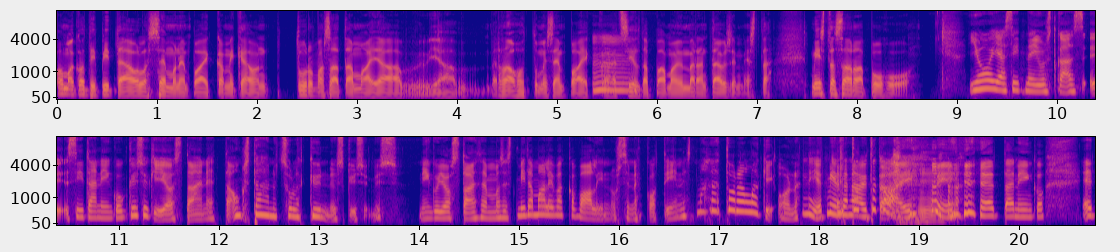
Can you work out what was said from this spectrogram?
Oma koti pitää olla semmoinen paikka, mikä on turvasatama ja, ja rauhoittumisen paikka. Mm. Et sillä tapaa mä ymmärrän täysin, mistä, mistä Sara puhuu. Joo, ja sitten ne just kans sitä niin kuin kysyikin jostain, että onko tämä nyt sulle kynnyskysymys? Niin kuin jostain semmoisesta, mitä mä olin vaikka valinnut sinne kotiin. Niin sitten mä sanoin, että todellakin on. Niin, että miltä näyttää. Kai. Mm. niin, että niin kuin, et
